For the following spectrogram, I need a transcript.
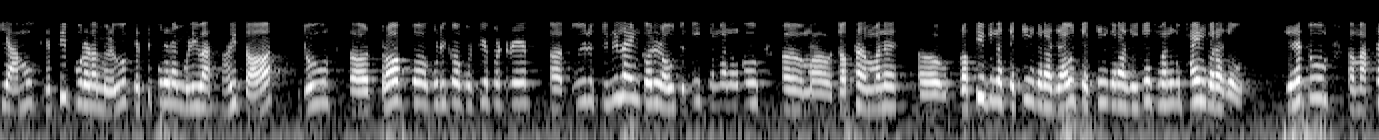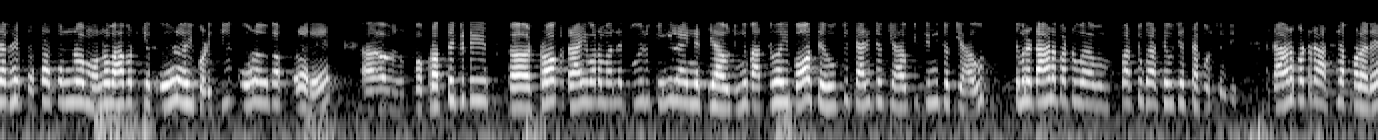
कि आम क्षतिपूरण मिलू क्षतिपूरण मिलवा सहित जो ट्रक गुड़िक गोटे पटे दुई रु तीन लाइन कर मानने प्रतिदिन चेकिंग कराऊ चेकिंग से फाइन कराऊ जेहेतु मसाघाई प्रशासन मनोभाव टे कोहल हो पड़ी कोहल होगा फल प्रत्येक ट्रक ड्राइवर मानने दुई रु तीन लाइन ठिया हो बाध्य बस हो कि चारिचकिया हो कि तीन चकिया हूँ ସେମାନେ ଡାହାଣ ପାର୍ଶ୍ୱକୁ ଆସିବାକୁ ଚେଷ୍ଟା କରୁଛନ୍ତି ଡାହାଣ ପଟରେ ଆସିବା ଫଳରେ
